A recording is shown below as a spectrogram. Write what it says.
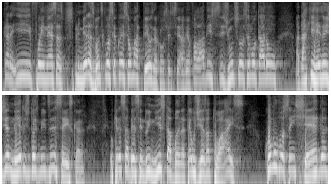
Cara, e foi nessas primeiras bandas que você conheceu o Matheus, né? Como você havia falado, e juntos vocês montaram a Dark Razor em janeiro de 2016, cara. Eu queria saber, assim, do início da banda até os dias atuais, como você enxerga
